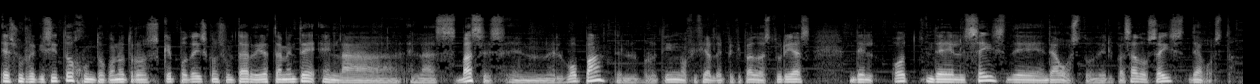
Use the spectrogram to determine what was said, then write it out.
es un requisito junto con otros que podéis consultar directamente en las bases, en el BOPA, del Boletín Oficial del Principado de Asturias, del, del 6 de, de agosto, del pasado 6 de agosto.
